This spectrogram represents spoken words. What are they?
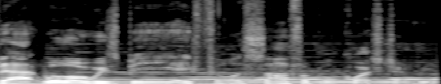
That will always be a philosophical question.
